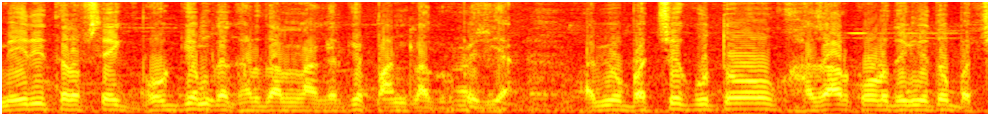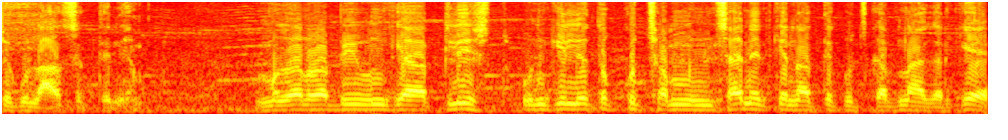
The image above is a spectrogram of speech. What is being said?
मेरी तरफ़ से एक भोग्यम का घर डालना करके पाँच लाख रुपए दिया। अभी वो बच्चे को तो हज़ार करोड़ देंगे तो बच्चे को ला सकते नहीं हम। मगर अभी उनके एटलीस्ट उनके लिए तो कुछ हम इंसानियत के नाते कुछ करना करके,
